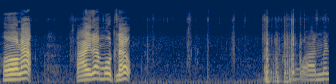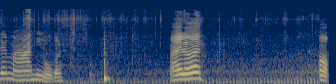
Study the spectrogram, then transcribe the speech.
พอละ ไปแล้วหมดแล้ววานไม่ได้มาหิวกัน ไปเลยออก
